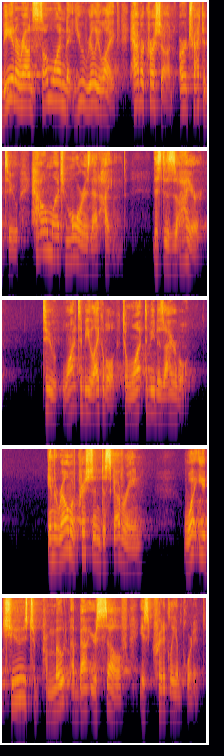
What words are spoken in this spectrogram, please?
being around someone that you really like, have a crush on, are attracted to. How much more is that heightened? This desire to want to be likable, to want to be desirable. In the realm of Christian discovering, what you choose to promote about yourself is critically important.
